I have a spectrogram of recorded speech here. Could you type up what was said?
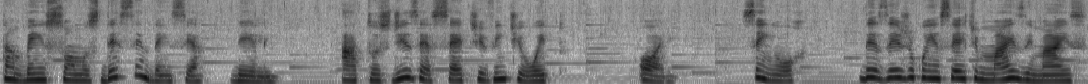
também somos descendência dele. Atos 17, 28 Ore, Senhor, desejo conhecer-te mais e mais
